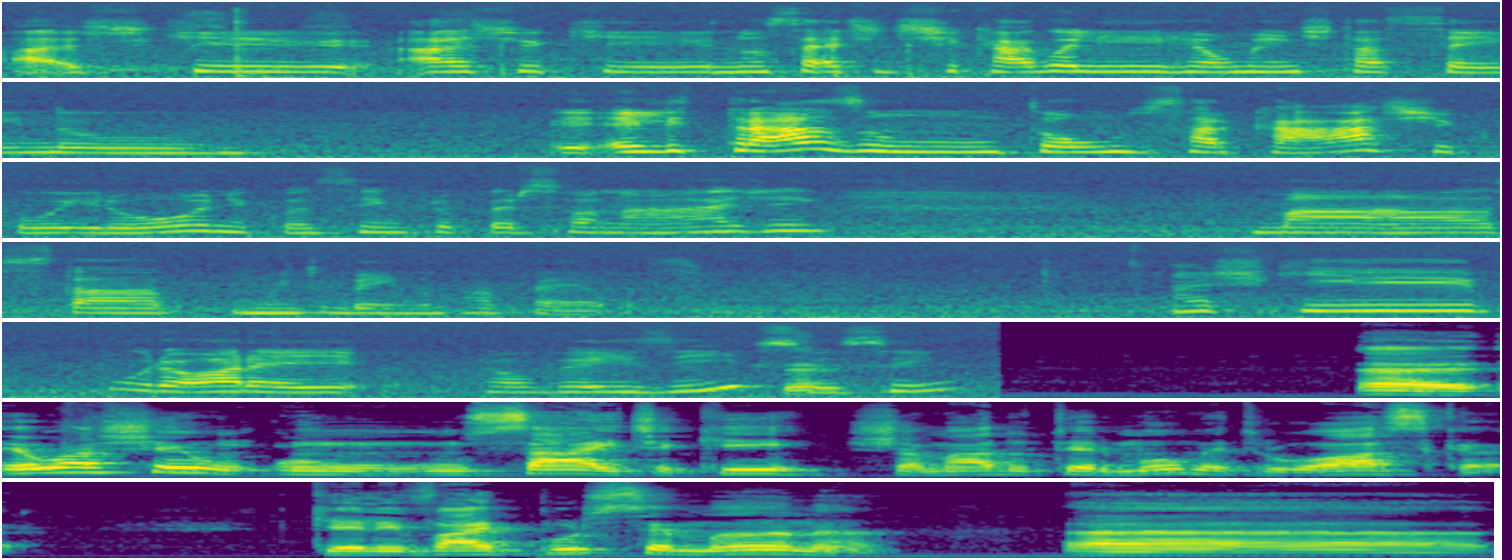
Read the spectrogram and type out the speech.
Acho que, acho que no set de Chicago ele realmente está sendo. Ele traz um tom sarcástico, irônico, assim, pro personagem, mas está muito bem no papel, assim. Acho que por hora talvez isso, é. assim. É, eu achei um, um, um, site aqui chamado Termômetro Oscar, que ele vai por semana uh,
